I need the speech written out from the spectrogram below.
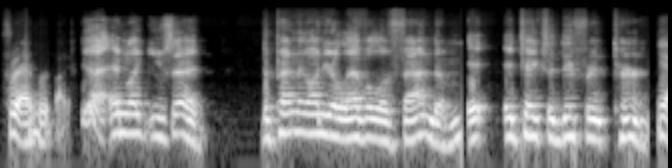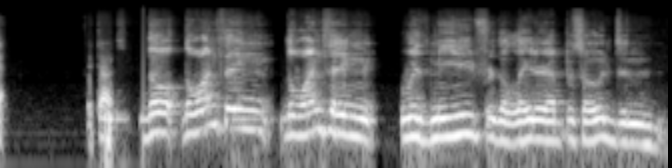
for everybody. Yeah, and like you said, depending on your level of fandom, it, it takes a different turn. Yeah, it does. The the one thing the one thing with me for the later episodes and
